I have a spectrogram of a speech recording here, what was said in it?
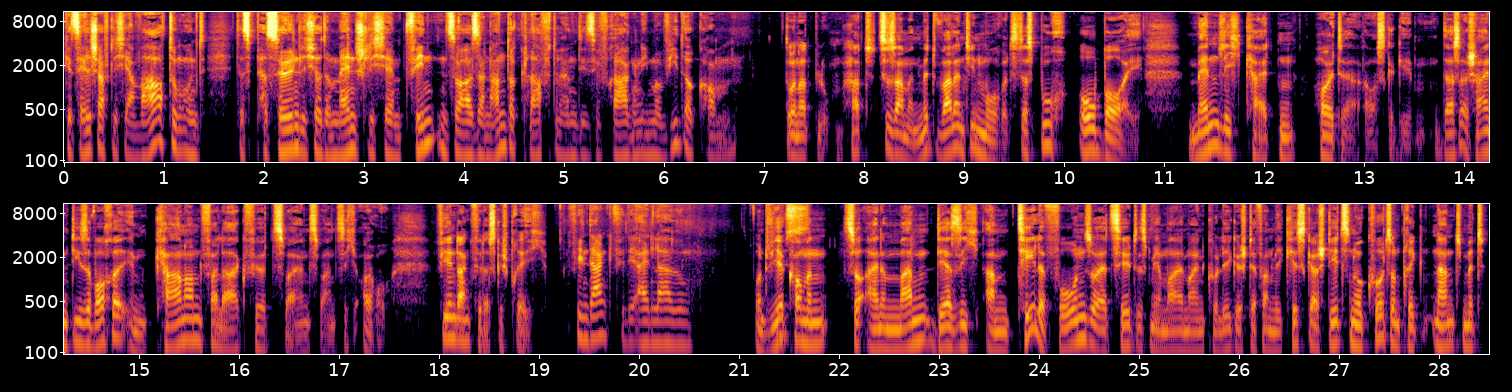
gesellschaftliche Erwartung und das persönliche oder menschliche Empfinden so auseinanderklafft, werden diese Fragen immer wieder kommen. Donald Blum hat zusammen mit Valentin Moritz das Buch Oh Boy Männlichkeiten heute herausgegeben. Das erscheint diese Woche im Kanon Verlag für 22 Euro. Vielen Dank für das Gespräch. Vielen Dank für die Einladung. Und wir kommen zu einem Mann, der sich am Telefon, so erzählt es mir mal mein Kollege Stefan Mikiska, stets nur kurz und prägnant mit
